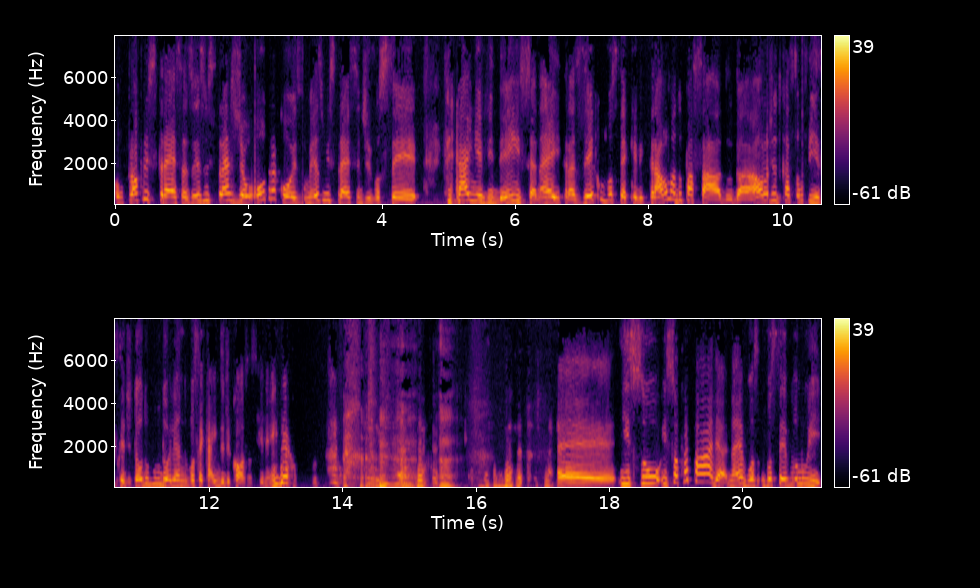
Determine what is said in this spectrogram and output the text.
o próprio estresse, às vezes o estresse de outra coisa, o mesmo estresse de você ficar em evidência, né, e trazer com você aquele trauma do passado, da aula de educação física, de todo mundo olhando você caindo de costas que nem eu. é, isso, isso atrapalha, né, você evoluir.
